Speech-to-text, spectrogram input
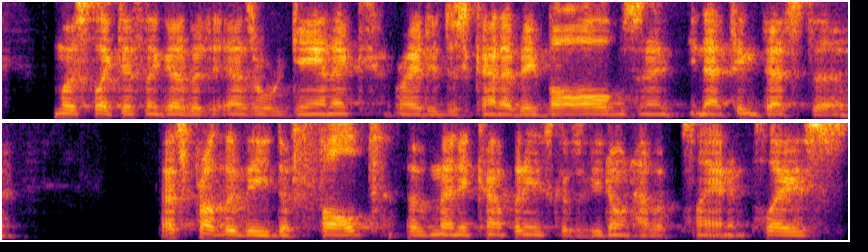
most like to think of it as organic, right? It just kind of evolves. And, and I think that's the, that's probably the default of many companies because if you don't have a plan in place,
